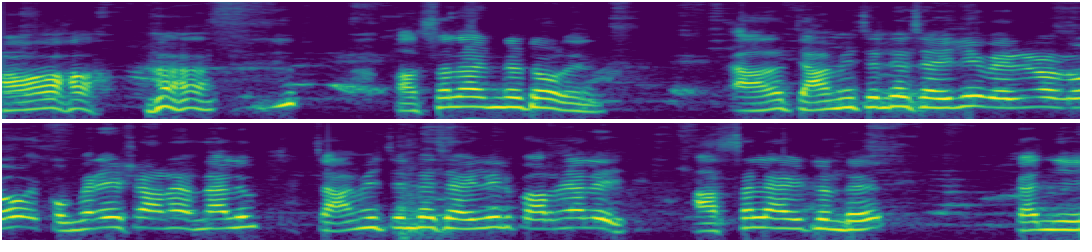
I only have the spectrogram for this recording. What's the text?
ആഹാ. അസലായിട്ട് കേട്ടോ അത് ചാമ്യച്ചന്റെ ശൈലി വരുന്നുള്ളൂ. കുമരേഷാണ് എന്നാലും ചാമ്യച്ചന്റെ ശൈലിയിൽ പറഞ്ഞാലേ അസലായിട്ടുണ്ട് കഞ്ഞി.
